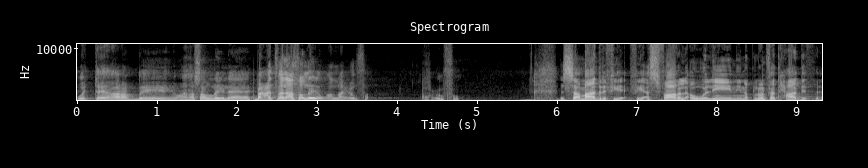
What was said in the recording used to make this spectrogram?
وأنت يا ربي وأنا أصلي لك. بعد فلا أصلي لك والله يعوفه يعوفه. لسه ما أدري في في أسفار الأولين ينقلون فت حادثة.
